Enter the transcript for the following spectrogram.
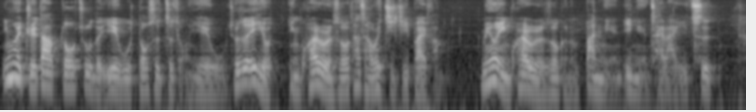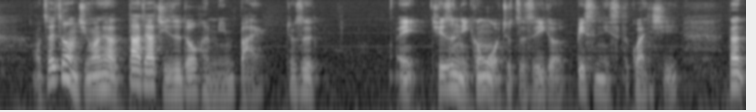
因为绝大多数的业务都是这种业务，就是诶有 inquiry 的时候他才会积极拜访，没有 inquiry 的时候可能半年、一年才来一次。哦，在这种情况下，大家其实都很明白，就是诶，其实你跟我就只是一个 business 的关系。但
